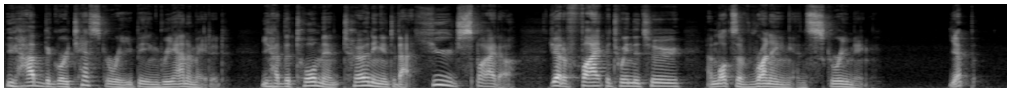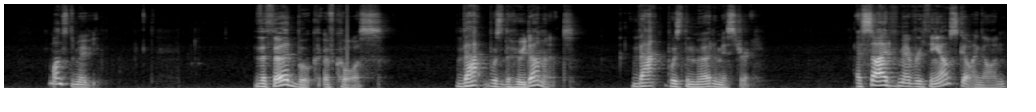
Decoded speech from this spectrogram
You had the Grotesquery being reanimated. You had the torment turning into that huge spider. you had a fight between the two, and lots of running and screaming. Yep, monster movie. The third book, of course, that was the whodunit. That was the murder mystery. Aside from everything else going on,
